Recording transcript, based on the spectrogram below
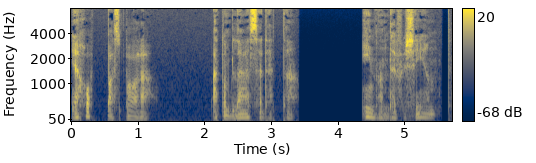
Jag hoppas bara att de läser detta innan det är för sent.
